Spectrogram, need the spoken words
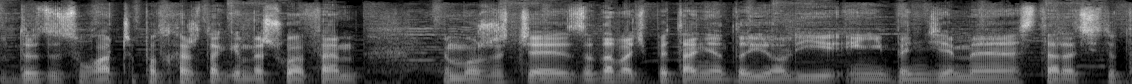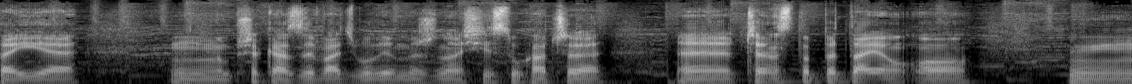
drodzy słuchacze, pod hashtagiem Weszło FM możecie zadawać pytania do Joli i będziemy starać się tutaj je mm, przekazywać, bo wiemy, że nasi słuchacze e, często pytają o mm,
